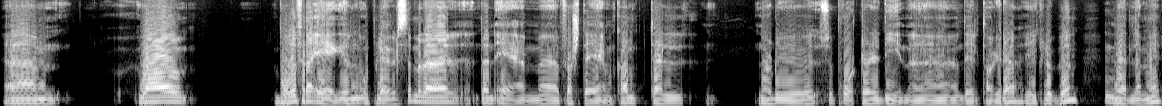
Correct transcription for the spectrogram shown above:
Um, hva, både fra egen opplevelse med den EM, første EM-kamp til når du supporter dine deltakere i klubben, medlemmer.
